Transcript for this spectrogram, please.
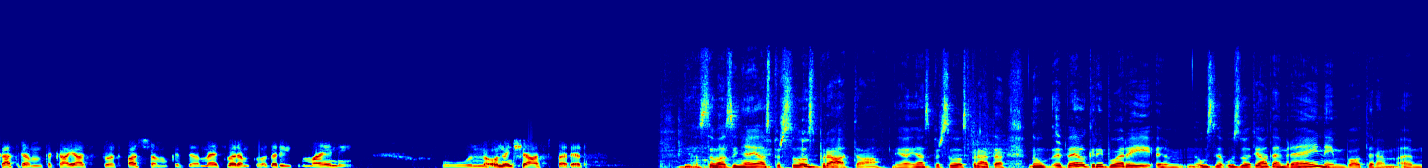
katram tā kā jāsaprot pašam, kad mēs varam to darīt un mainīt, un, un viņš jāspēr ir. Jā, savā ziņā jāspēr solis prātā. Jā, jāspēr solis prātā. Nu, vēl gribu arī um, uz, uzdot jautājumu Reinim Botaram. Um,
